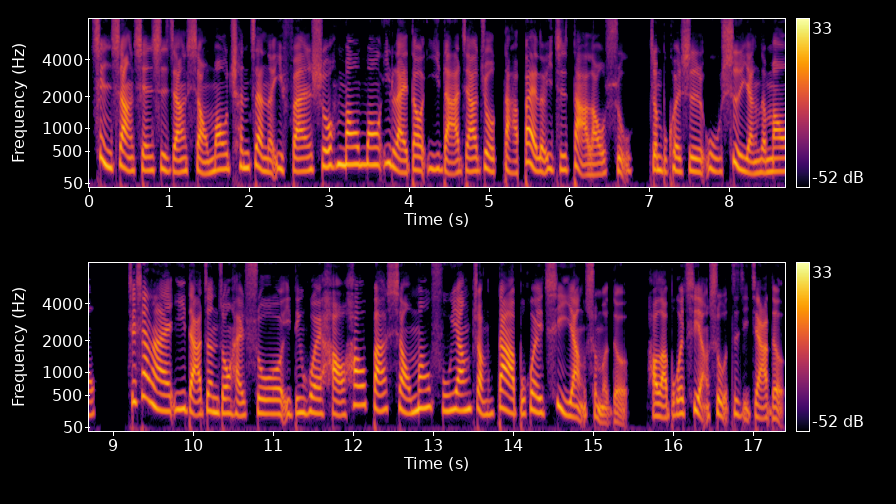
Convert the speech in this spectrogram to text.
信上先是将小猫称赞了一番，说猫猫一来到伊达家就打败了一只大老鼠，真不愧是武士养的猫。接下来，伊达正宗还说一定会好好把小猫抚养长大，不会弃养什么的。好了，不会弃养是我自己家的。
